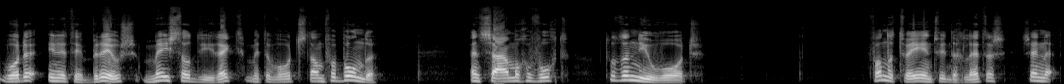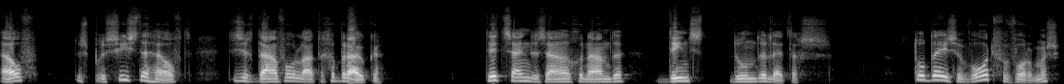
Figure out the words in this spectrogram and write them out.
worden in het Hebreeuws meestal direct met de woordstam verbonden en samengevoegd tot een nieuw woord. Van de 22 letters zijn er 11, dus precies de helft, die zich daarvoor laten gebruiken. Dit zijn de zogenaamde dienstdoende letters. Tot deze woordvervormers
